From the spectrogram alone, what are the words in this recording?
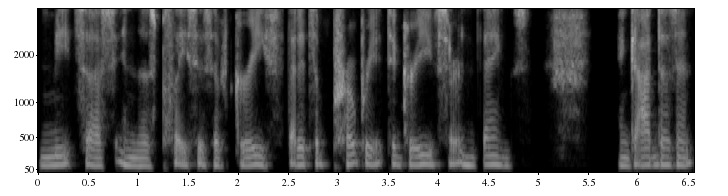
meets us in those places of grief, that it's appropriate to grieve certain things. And God doesn't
